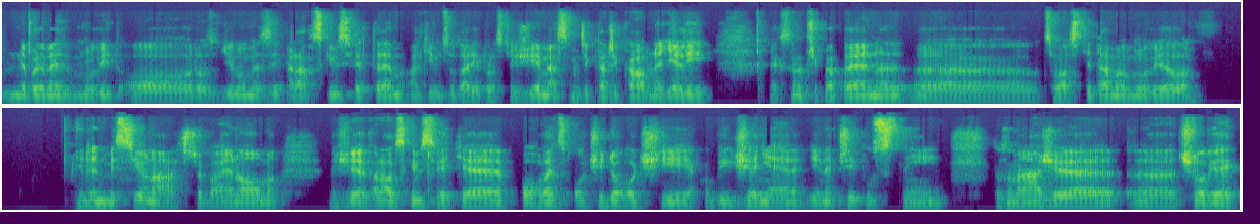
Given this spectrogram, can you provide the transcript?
nebudeme mluvit o rozdílu mezi arabským světem a tím, co tady prostě žijeme. Já jsem říkal, říkal v neděli, jak jsem překvapen, eh, co vlastně tam mluvil jeden misionář, třeba jenom, že v arabském světě pohled z očí do očí jakoby k ženě je nepřípustný. To znamená, že eh, člověk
